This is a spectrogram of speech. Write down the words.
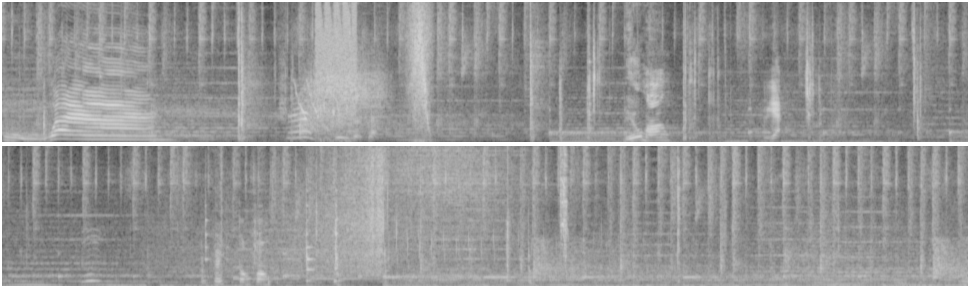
五万。是这个是。流氓。不要哎东风嗯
